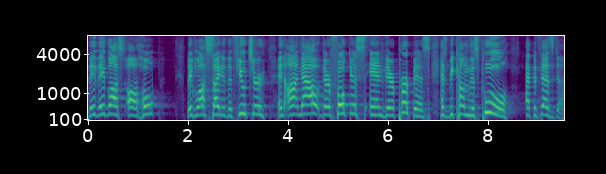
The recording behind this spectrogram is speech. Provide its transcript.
they, they've lost all hope. They've lost sight of the future, and uh, now their focus and their purpose has become this pool at Bethesda.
